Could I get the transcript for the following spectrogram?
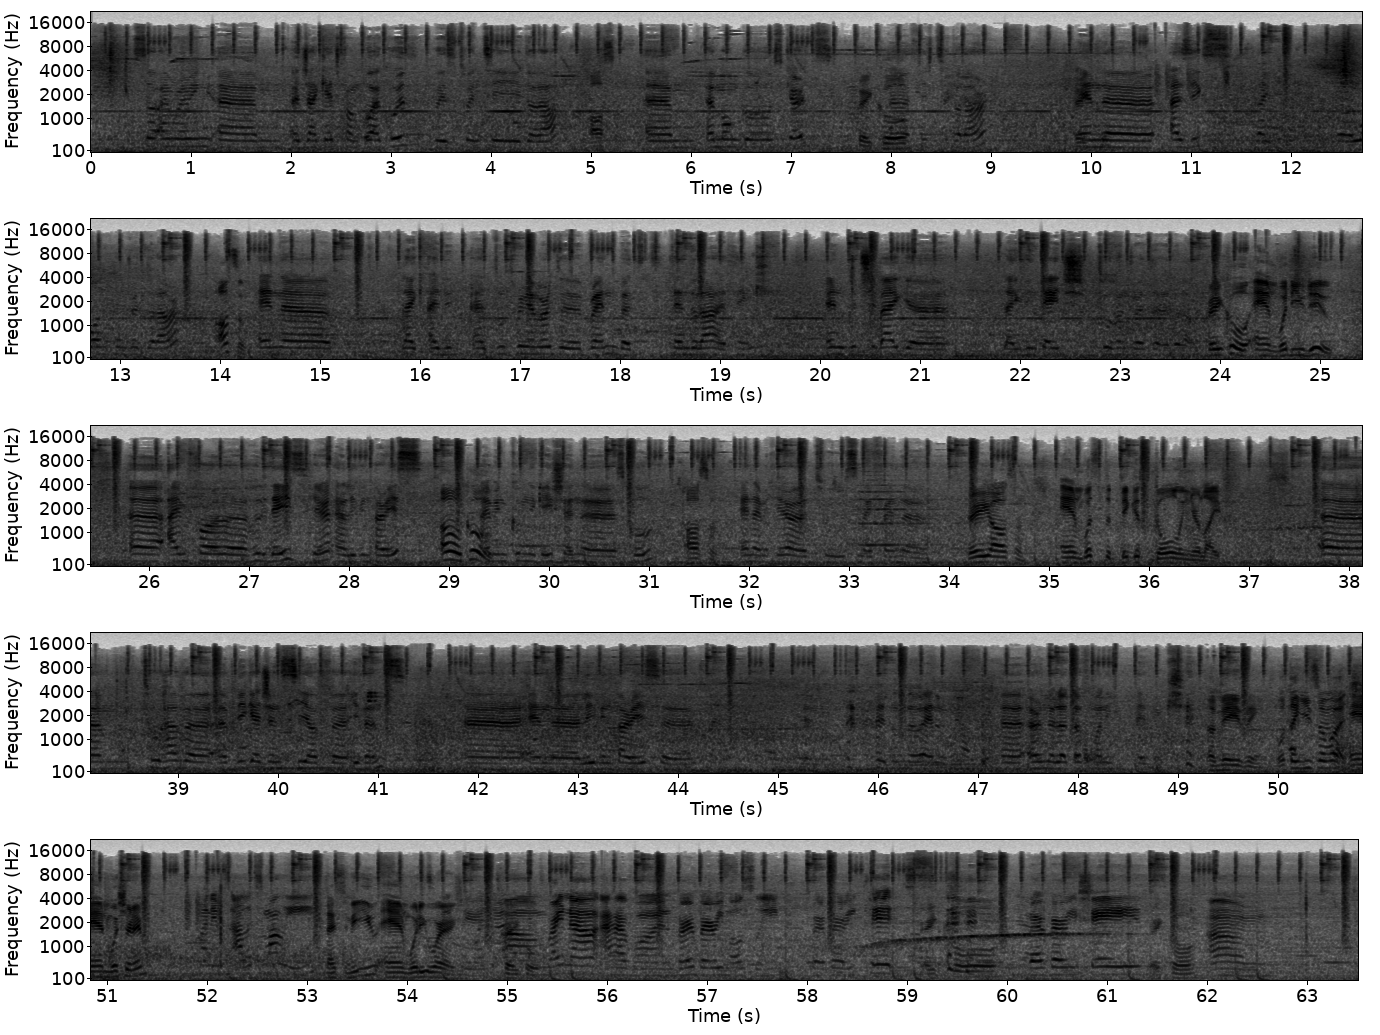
So I'm wearing um, a jacket from Oakwood with twenty dollar. Awesome. Um, a mango skirt. Very cool. Uh, Fifty dollar. Very And uh, Asics like uh, one hundred dollar. Awesome. And uh, like I did, I don't remember the brand, but ten dollar I think. And Gucci bag uh, like vintage two hundred dollar. Very cool. And what do you do? Uh, I'm for uh, holidays here. I live in Paris. Oh, cool. I'm in communication uh, school, Awesome. and I'm here uh, to see my friend. Uh, Very awesome. And what's the biggest goal in your life? um, to have a, a big agency of uh, events uh, and uh, live in Paris. Uh, and I don't know, and uh, earn a lot of money. I think. Amazing. Well, thank you so much. And what's your name? My name is Alex Mali. Nice to meet you. And what are you wearing? Very cool. Um, right now, I have on Burberry mostly, Burberry kits, Very cool. Burberry shades. Very cool. Um,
